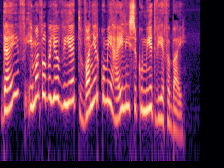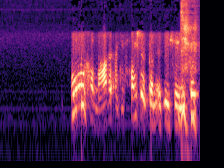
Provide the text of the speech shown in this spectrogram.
Dave, iemand wil by jou weet wanneer kom die Halley se komeet weer verby? O, genade, ek die feite kan ek nie sê nie. Kyk,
